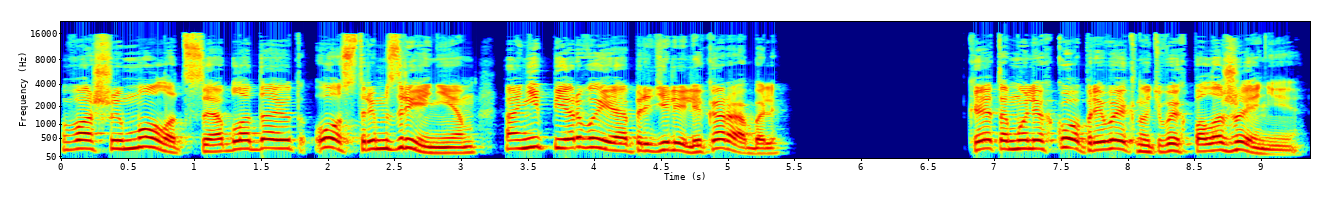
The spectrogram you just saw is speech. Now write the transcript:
ваши молодцы обладают острым зрением, они первые определили корабль. К этому легко привыкнуть в их положении.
